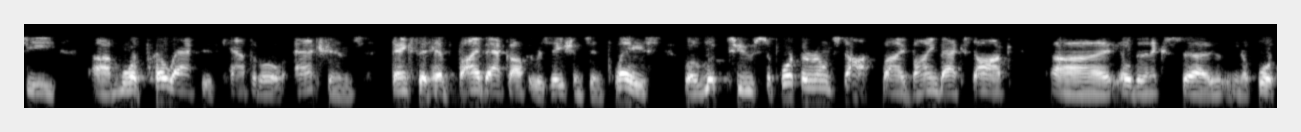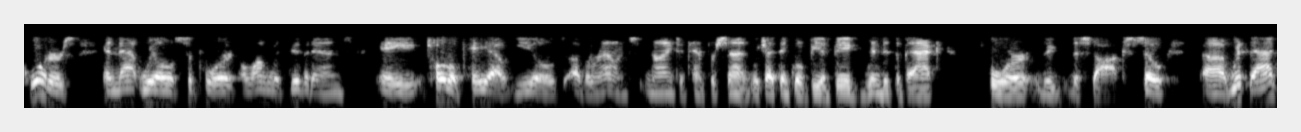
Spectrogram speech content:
see uh, more proactive capital actions. Banks that have buyback authorizations in place will look to support their own stock by buying back stock uh, over the next uh, you know four quarters, and that will support, along with dividends, a total payout yield of around nine to ten percent, which I think will be a big wind at the back for the, the stocks. So uh, with that,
